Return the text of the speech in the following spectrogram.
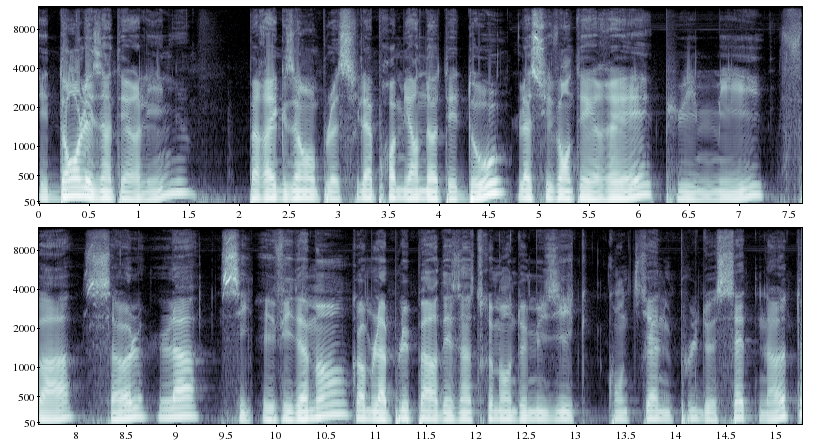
et dans les interlignes. Par exemple, si la première note est Do, la suivante est Ré, puis Mi, Fa, Sol, La, Si. Évidemment, comme la plupart des instruments de musique contiennent plus de 7 notes,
